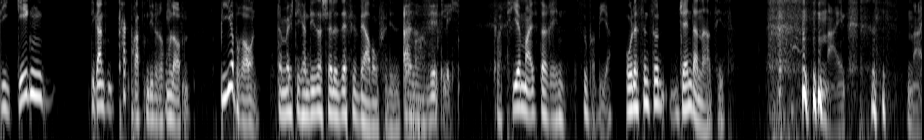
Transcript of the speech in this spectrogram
die gegen die ganzen Kackbratzen, die da rumlaufen, Bier brauen. Da möchte ich an dieser Stelle sehr viel Werbung für dieses Bier Also machen. wirklich. Quartiermeisterin, super Bier. Oder es sind so Gender-Nazis. Nein. Nein.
